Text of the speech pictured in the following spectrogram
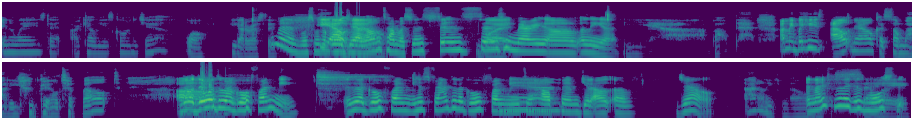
in a way is that R. Kelly is going to jail. Well, he got arrested. Man was supposed he to go to jail a long time ago since since since he married um Aaliyah. Yeah, about that. I mean, but he's out now because somebody bailed him out. No, um, they were um, doing a GoFundMe. Is it a GoFundMe? His fans did a GoFundMe Man. to help him get out of jail. I don't even know. And I feel like say. it's mostly.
